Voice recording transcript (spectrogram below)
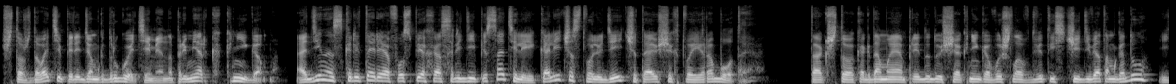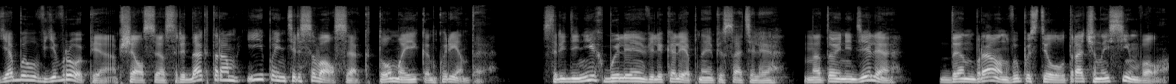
Что ж, давайте перейдем к другой теме, например, к книгам. Один из критериев успеха среди писателей – количество людей, читающих твои работы. Так что, когда моя предыдущая книга вышла в 2009 году, я был в Европе, общался с редактором и поинтересовался, кто мои конкуренты. Среди них были великолепные писатели. На той неделе Дэн Браун выпустил «Утраченный символ»,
